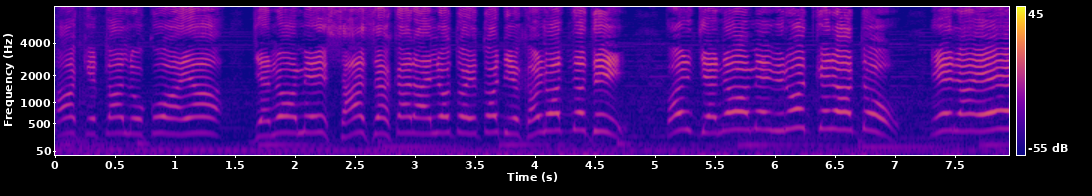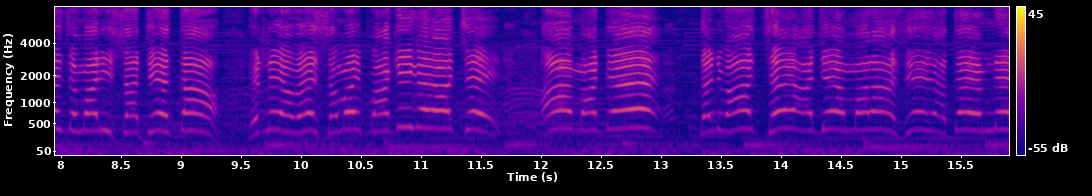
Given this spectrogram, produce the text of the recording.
આ કેટલા લોકો આયા જેનો અમે સાથ સહકાર આપ્યો હતો એ તો દેખાણો જ નથી. પણ જેનો અમે વિરોધ કર્યો હતો, એ એ જ અમારી સાથે હતા. એટલે હવે સમય પાકી ગયો છે. આ માટે ધન્યવાદ છે. આજે અમારા જે હતા એમને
